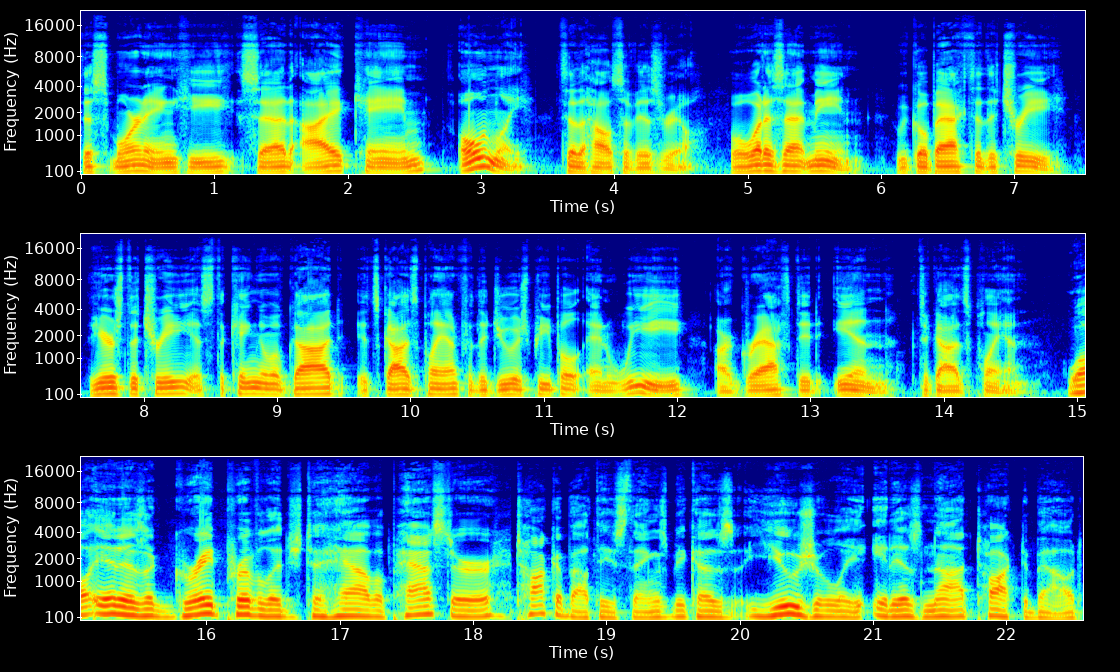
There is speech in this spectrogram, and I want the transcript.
this morning, he said, I came only to the house of Israel. Well, what does that mean? We go back to the tree. Here's the tree. It's the kingdom of God. It's God's plan for the Jewish people, and we are grafted in to God's plan. Well, it is a great privilege to have a pastor talk about these things because usually it is not talked about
